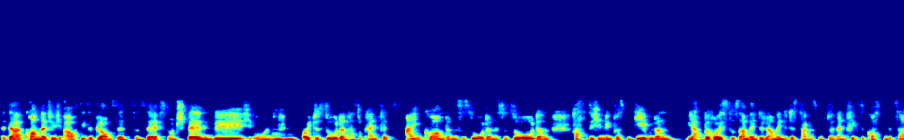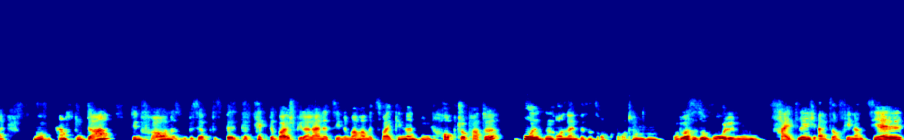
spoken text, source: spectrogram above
da kommen natürlich auch diese Glaubenssätze selbst und ständig und mhm. heute so, dann hast du kein festes Einkommen, dann ist es so, dann ist es so, dann hast du dich in irgendwas begeben, dann ja bereust du es am Ende, am Ende des Tages musst du ja deine fixe Kosten bezahlen. Mhm. Wo kannst du da den Frauen, also du bist ja das perfekte Beispiel, alleinerziehende Mama mit zwei Kindern, die einen Hauptjob hatte und ein Online-Business aufgebaut hat. Mhm. Und du hast es sowohl zeitlich als auch finanziell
